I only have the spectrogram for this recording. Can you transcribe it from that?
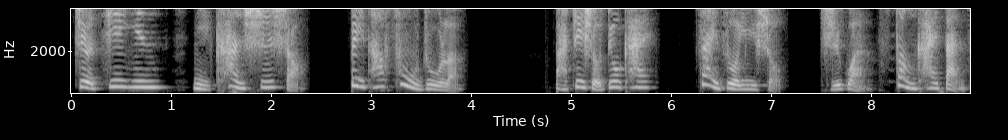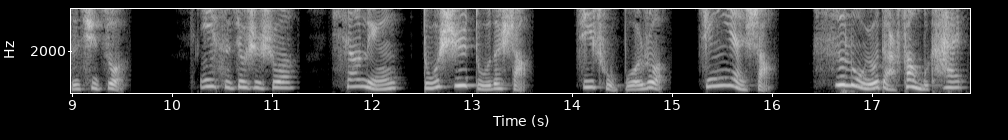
这皆因你看诗少，被他缚住了，把这首丢开。”再做一首，只管放开胆子去做。意思就是说，香菱读诗读的少，基础薄弱，经验少，思路有点放不开，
